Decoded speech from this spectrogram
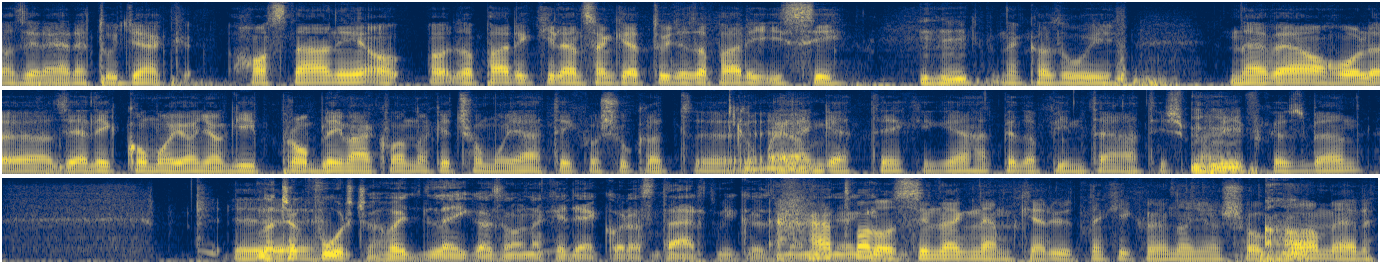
azért erre tudják használni. A, a, a Pári 92, ugye ez a Pári ISI uh-huh. az új neve, ahol az elég komoly anyagi problémák vannak, egy csomó játékosukat Komolyan. elengedték, igen, hát például Pintát is már uh-huh. évközben. Na csak furcsa, hogy leigazolnak egy ekkora sztárt miközben. Hát anyagi... valószínűleg nem került nekik olyan nagyon sokba, Aha. mert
